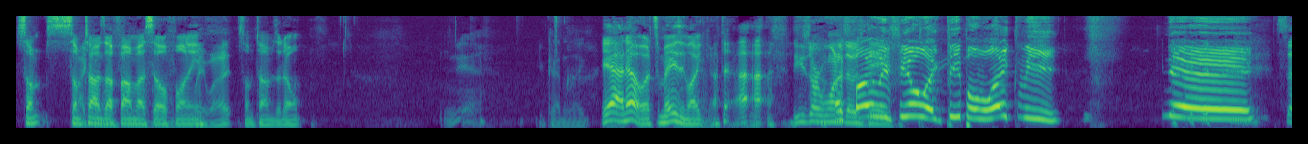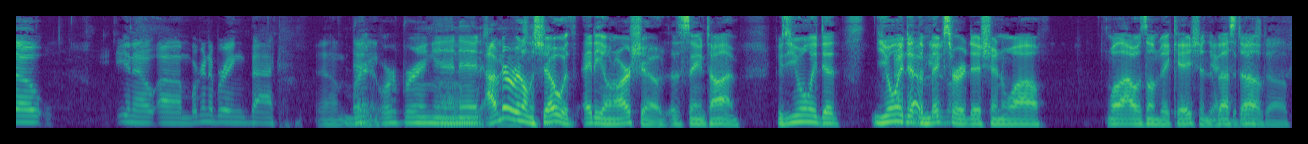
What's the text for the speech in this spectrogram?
Some sometimes I I, can find myself funny. Wait, what? Sometimes I don't. Yeah, you kind of like. Yeah, I know. It's amazing. Like I, th- I, I, These are one I of those finally days. feel like people like me. Yay! So, you know, um, we're gonna bring back. Um, Bring- Eddie. we're bringing Um, it. I've never been on the next show with Eddie on our show at the same time because you only did you only know, did the mixer on- edition while while I was on vacation. The Yeah, best the best of, of.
